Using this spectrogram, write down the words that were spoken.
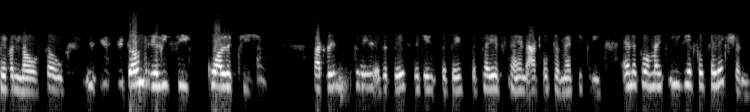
7 0, so you, you, you don't really see quality. But when you play the best against the best, the players stand out automatically, and it will make easier for selection.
